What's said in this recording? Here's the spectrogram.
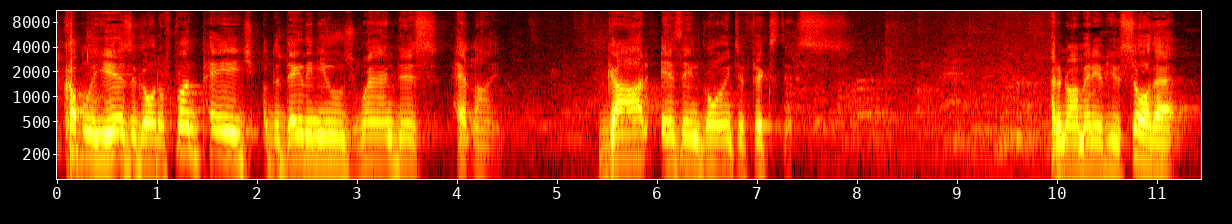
a couple of years ago, the front page of the Daily News ran this headline God isn't going to fix this. I don't know how many of you saw that.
